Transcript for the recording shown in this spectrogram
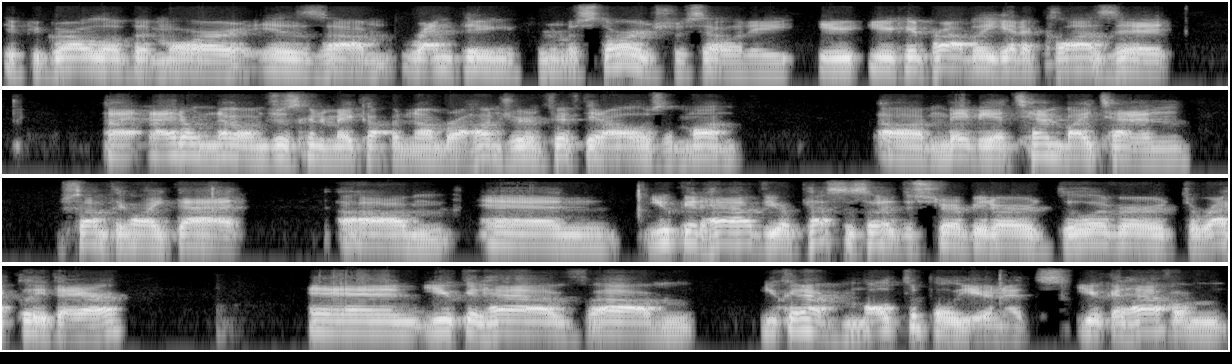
if, you grow a little bit more, is um, renting from a storage facility. You, you could probably get a closet. I, I don't know. I'm just going to make up a number $150 a month, uh, maybe a 10 by 10, something like that um, and you could have your pesticide distributor deliver directly there, and you could have um, you could have multiple units. You could have them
